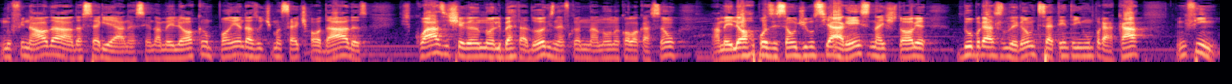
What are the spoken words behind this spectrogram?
no final da, da Série A, né? Sendo a melhor campanha das últimas sete rodadas, quase chegando no Libertadores, né? Ficando na nona colocação, a melhor posição de um cearense na história do Brasileirão de 71 para cá. Enfim,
